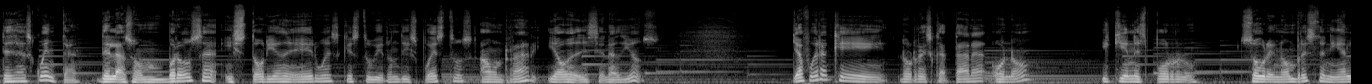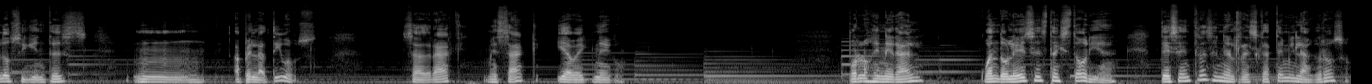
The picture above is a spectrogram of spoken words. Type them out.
te das cuenta de la asombrosa historia de héroes que estuvieron dispuestos a honrar y a obedecer a Dios. Ya fuera que lo rescatara o no, y quienes por sobrenombres tenían los siguientes mm, apelativos: Sadrach, Mesach y Abednego. Por lo general, cuando lees esta historia, te centras en el rescate milagroso,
